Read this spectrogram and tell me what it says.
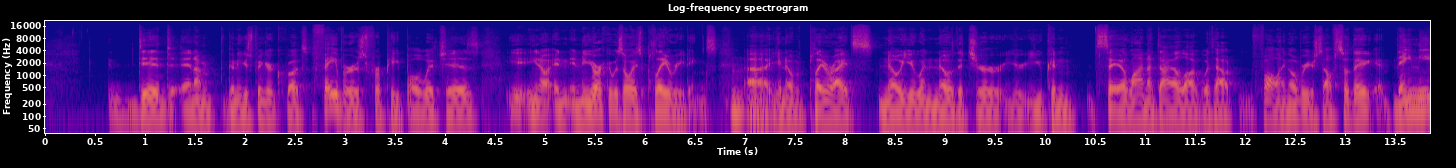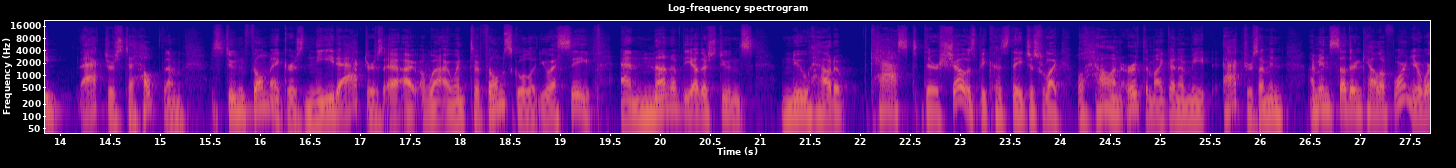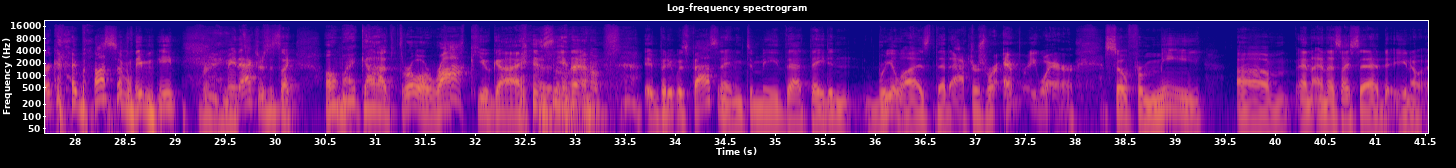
did, and I'm going to use finger quotes, favors for people, which is, you, you know, in, in New York, it was always play readings. Uh, you know, playwrights know you and know that you're, you're you can say a line of dialogue without falling over yourself. So they they need actors to help them. Student filmmakers need actors. I, I, when I went to film school at USC, and none of the other students knew how to cast their shows because they just were like, well, how on earth am I going to meet actors? I'm in I'm in Southern California. Where could I possibly meet meet actors? It's like, oh my God, throw a rock, you guys. you know. It- but it was fascinating to me that they didn't realize that actors were everywhere. So for me. Um, and, and as I said, you know,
